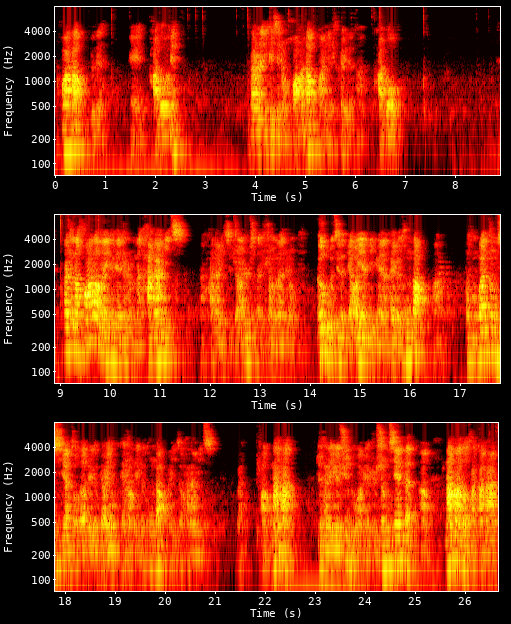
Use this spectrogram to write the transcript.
花道，对不对？哎，哈多呢？当然也可以写成花道啊，也是可以的啊，哈多。但是呢，花道呢也可以变成什么呢？哈纳米奇，啊，哈纳米奇主要是指的是什么呢？这种歌舞伎的表演里面还有个通道啊。他从观众席啊走到这个表演舞台上的一个通道啊，也叫哈纳米奇，对吧？好，那么这是它的一个训读啊，表示生鲜的啊。那么诺萨卡纳，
